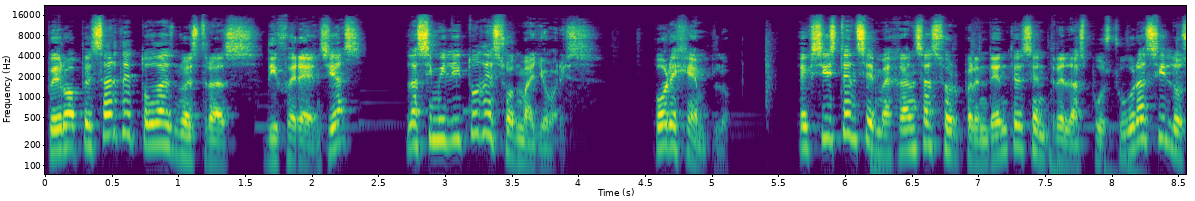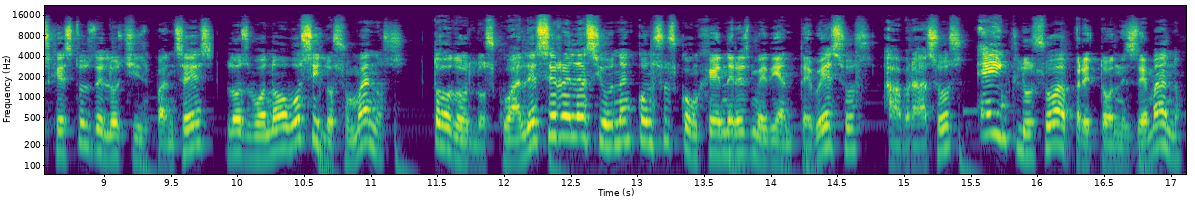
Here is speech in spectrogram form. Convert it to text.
Pero a pesar de todas nuestras diferencias, las similitudes son mayores. Por ejemplo, existen semejanzas sorprendentes entre las posturas y los gestos de los chimpancés, los bonobos y los humanos, todos los cuales se relacionan con sus congéneres mediante besos, abrazos e incluso apretones de mano.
